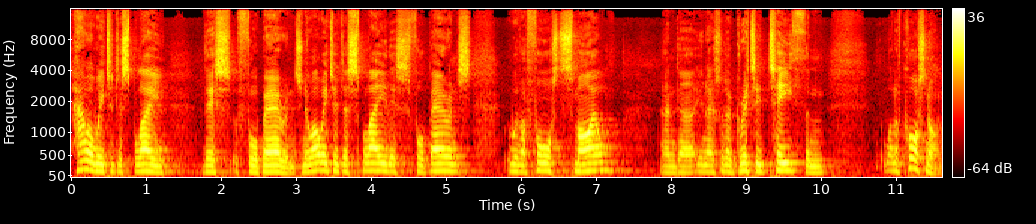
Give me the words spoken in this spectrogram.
How are we to display this forbearance? You know, are we to display this forbearance with a forced smile and, uh, you know, sort of gritted teeth and well, of course not.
